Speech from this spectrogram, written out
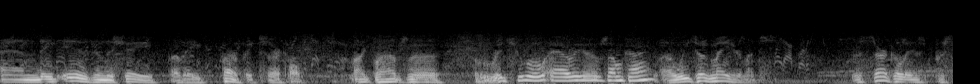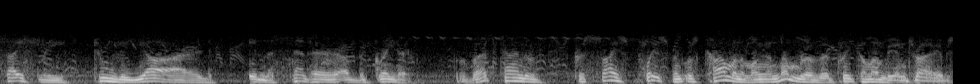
And it is in the shape of a perfect circle. Like perhaps a, a ritual area of some kind? Uh, we took measurements. The circle is precisely to the yard in the center of the crater. That kind of precise placement was common among a number of the pre-Columbian tribes.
